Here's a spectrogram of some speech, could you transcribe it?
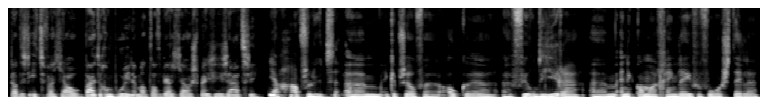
Dat is iets wat jou buitengewoon boeide, want dat werd jouw specialisatie. Ja, absoluut. Ehm, ik heb zelf uh, ook uh, veel dieren um, en ik kan me geen leven voorstellen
